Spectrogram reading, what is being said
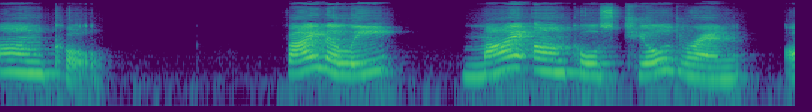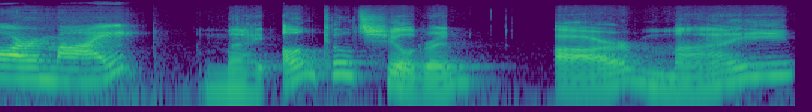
Uncle. Finally, my uncle's children are my. My uncle's children are my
